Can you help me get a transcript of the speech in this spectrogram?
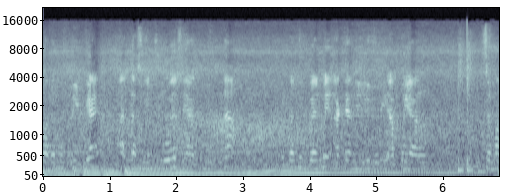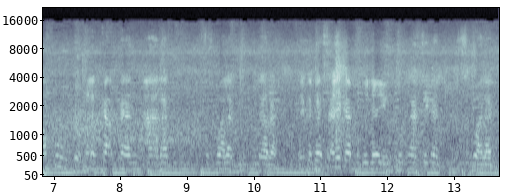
aku ada memberikan atas influence yang nak tu bandmate akan delivery apa yang semampu untuk melengkapkan uh, lagu sebuah lagu kebenaran dan kebiasaannya kami berjaya untuk menghasilkan sebuah lagu.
